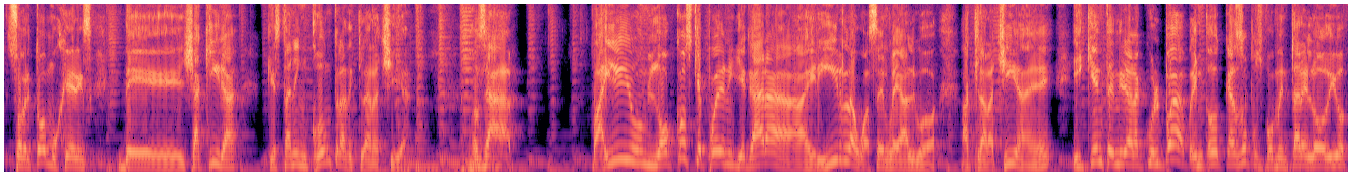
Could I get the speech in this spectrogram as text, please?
sobre todo mujeres, de Shakira, que están en contra de Clara Chía. O sea, hay un- locos que pueden llegar a herirla o hacerle algo a Clara Chía, ¿eh? ¿Y quién tendría la culpa? En todo caso, pues fomentar el odio,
